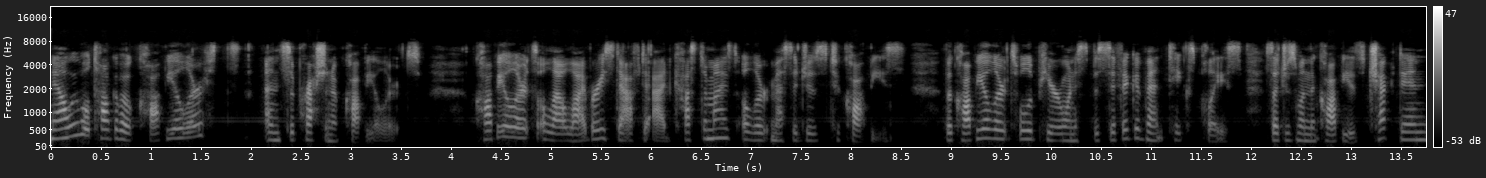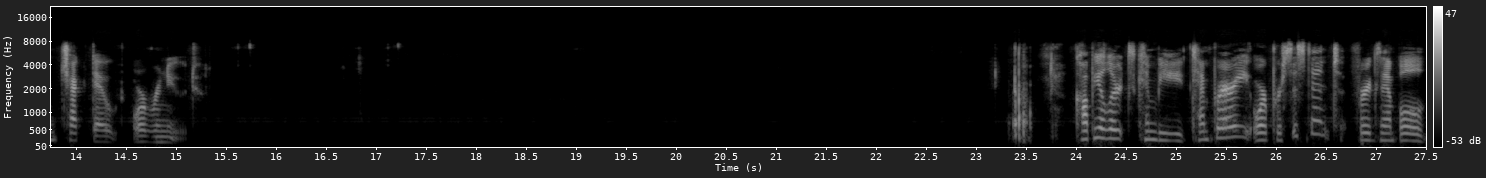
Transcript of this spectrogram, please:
Now we will talk about copy alerts and suppression of copy alerts. Copy alerts allow library staff to add customized alert messages to copies. The copy alerts will appear when a specific event takes place, such as when the copy is checked in, checked out, or renewed. Copy alerts can be temporary or persistent. For example,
